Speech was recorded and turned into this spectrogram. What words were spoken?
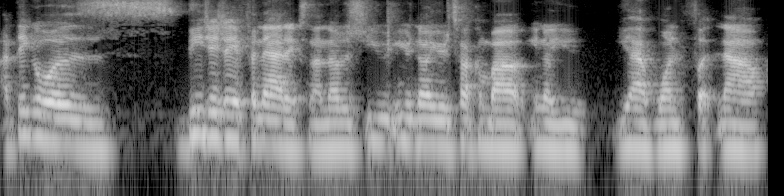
I think it was BJJ Fanatics, and I noticed you you know you're talking about you know you you have one foot now,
